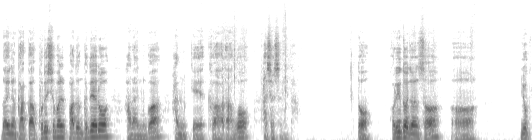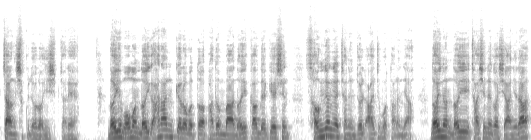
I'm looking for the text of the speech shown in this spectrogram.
너희는 각각 부르심을 받은 그대로 하나님과 함께 거하라고 하셨습니다. 또 고린도전서 어 6장 19절로 20절에 너희 몸은 너희가 하나님께로부터 받은 바 너희 가운데 계신 성령의 전인 줄 알지 못하느냐 너희는 너희 자신의 것이 아니라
